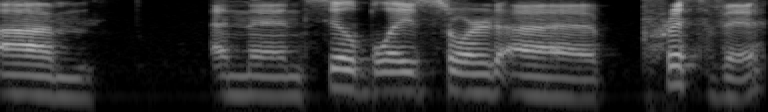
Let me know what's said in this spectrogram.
Um, and then Seal Blaze Sword, uh, Prithvi,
